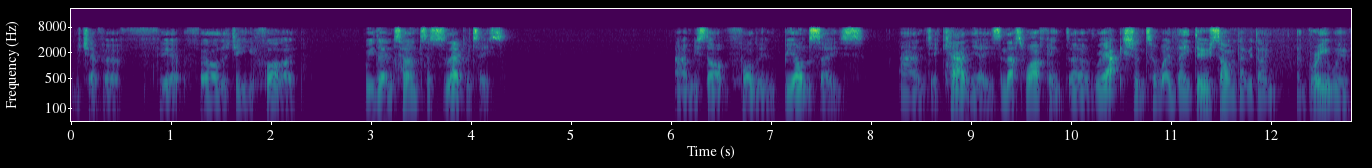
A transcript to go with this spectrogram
whichever the- theology you follow, we then turn to celebrities. And we start following Beyonce's and your Kanye's, and that's why I think the reaction to when they do something that we don't agree with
